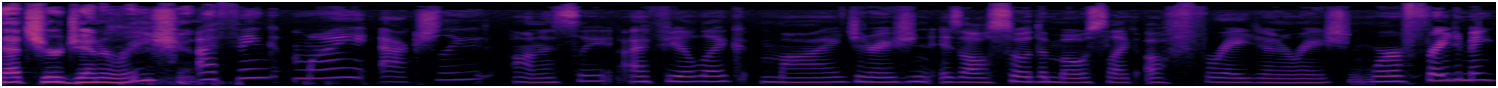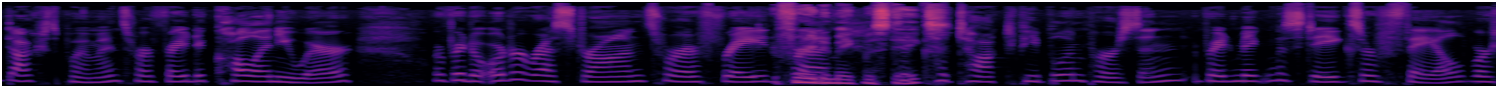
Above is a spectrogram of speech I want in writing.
that's your generation. I think my actually, honestly, I feel like my generation is also the most like afraid generation. We're afraid to make doctor's appointments. We're afraid to call anywhere. We're afraid to order at restaurants. We're afraid Afraid to make mistakes. To, talk to people in person. Afraid to make mistakes or fail. We're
